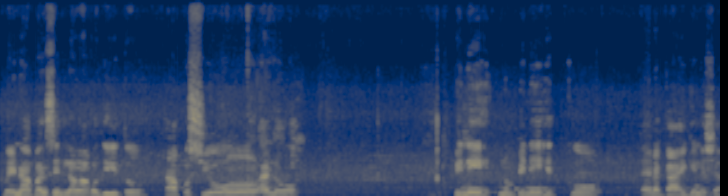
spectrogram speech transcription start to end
May napansin lang ako dito. Tapos yung ano, pini, nung pinihit ko, ay nagkaigi na siya.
